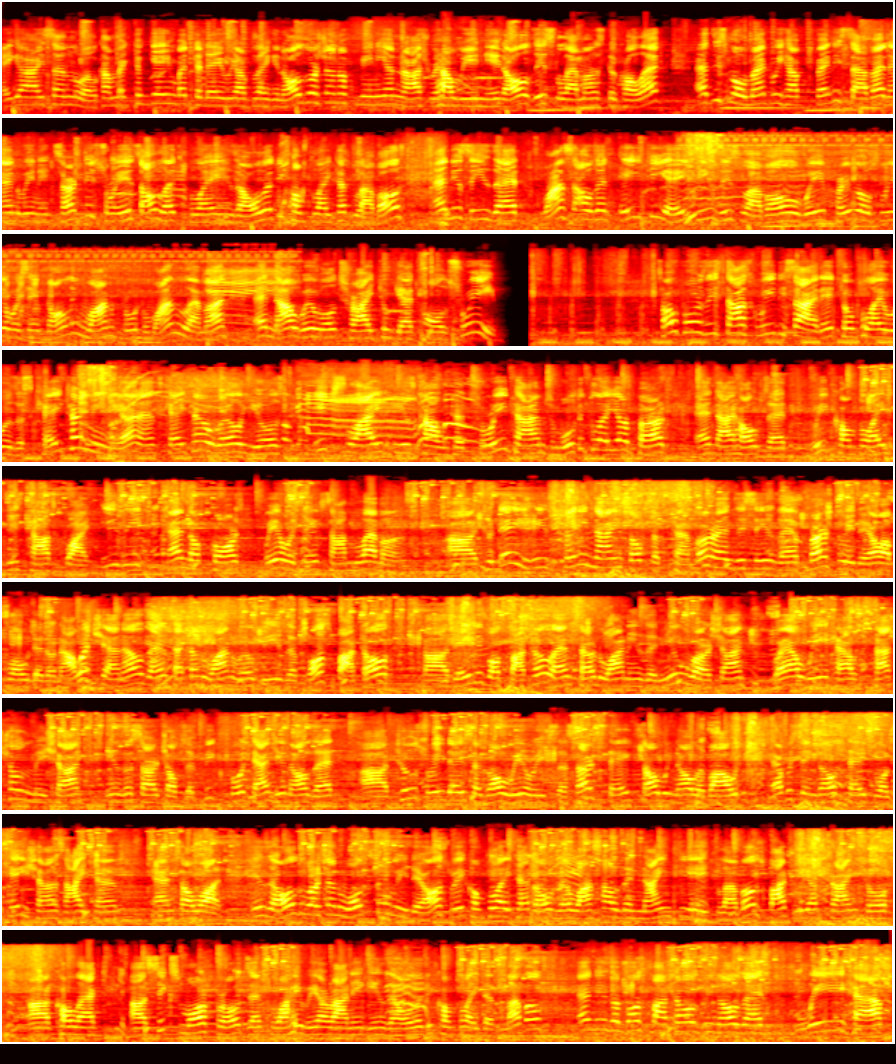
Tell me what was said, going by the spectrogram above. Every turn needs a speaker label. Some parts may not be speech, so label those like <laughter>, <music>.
Speaker 1: Hey guys and welcome back to Game Bot today we are playing an old version of Minion Rush where we need all these lemons to collect. At this moment we have 27 and we need 33 so let's play in the already completed levels and you see that 1088 in this level we previously received only one fruit, one lemon and now we will try to get all three. So for this task we decided to play with the skater minion and skater will use each slide is counted three times multiplayer perk and I hope that we complete this task quite easy and of course we receive some lemons. Uh, today is 29th of September and this is the first video uploaded on our channel. Then second one will be the boss battle, uh, daily boss battle and third one is a new version where we have special mission in the search of the Bigfoot and you know that uh, two, three days ago we reached the third stage so we know about every single stage locations, items and so on. In the old version walkthrough videos, we completed all the 1098 levels, but we are trying to uh, collect uh, 6 more fruits, that's why we are running in the already completed levels. And in the boss battles, we know that we have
